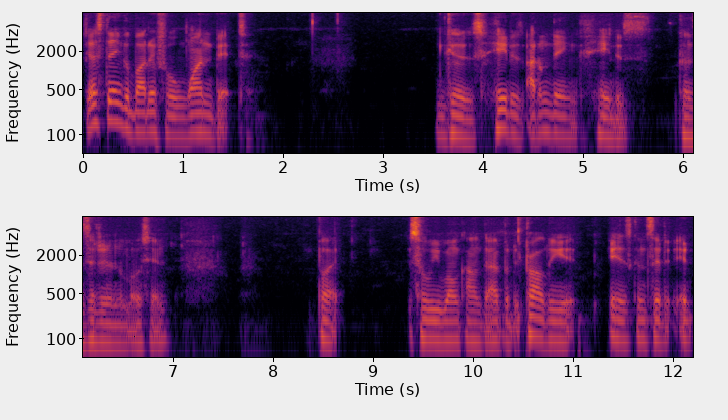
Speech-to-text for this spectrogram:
just think about it for one bit. Because hate is, I don't think hate is considered an emotion, but so we won't count that, but it probably is considered, it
